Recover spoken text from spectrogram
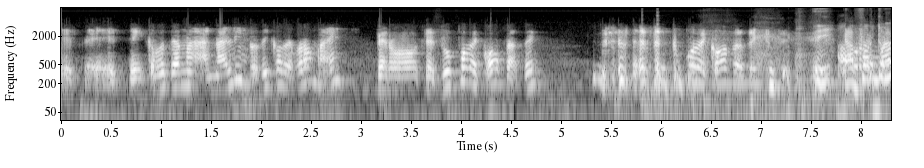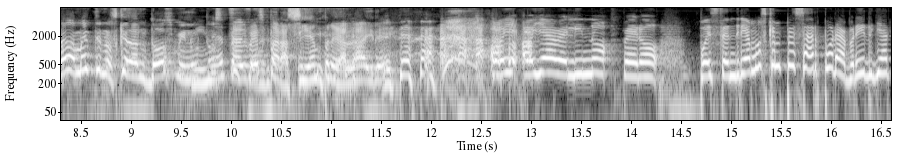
este, este, ¿cómo se llama? Anali lo dijo de broma, ¿eh? Pero se supo de cosas, ¿eh? ese tipo de cosas. Y afortunadamente nos quedan dos minutos, tal vez para siempre al aire. oye, oye, Abelino, pero pues tendríamos que empezar por abrir ya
